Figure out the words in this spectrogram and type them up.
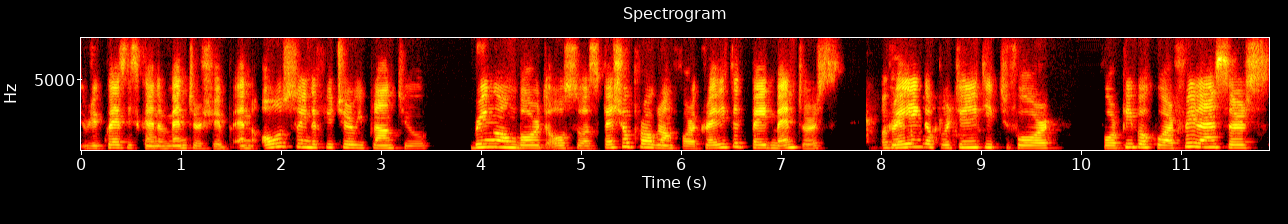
request this kind of mentorship. And also in the future, we plan to bring on board also a special program for accredited paid mentors okay. creating the opportunity to, for for people who are freelancers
